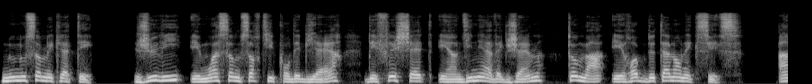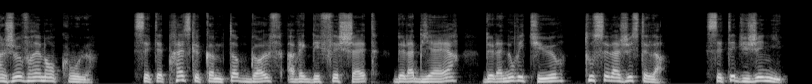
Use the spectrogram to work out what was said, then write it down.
Nous nous sommes éclatés. Julie et moi sommes sortis pour des bières, des fléchettes et un dîner avec Jem, Thomas et Rob de Talent Nexus. Un jeu vraiment cool. C'était presque comme Top Golf avec des fléchettes, de la bière, de la nourriture, tout cela juste là. C'était du génie.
